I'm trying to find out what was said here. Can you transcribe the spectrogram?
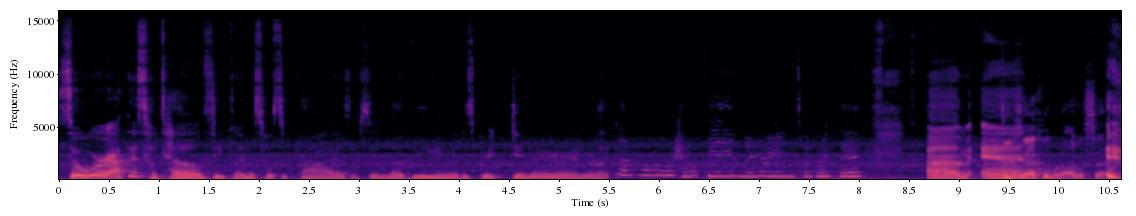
so we're at this hotel, and Steve planned this whole surprise. I'm so lovely, and we had this great dinner, and we're like, oh, we're happy and merry, and it's my birthday. Um, That's and exactly what I was saying.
